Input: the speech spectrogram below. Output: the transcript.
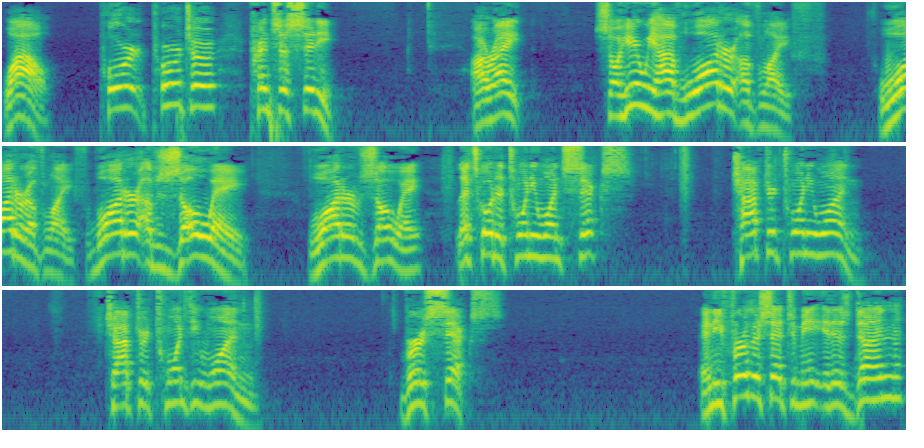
Wow. Port, Puerto Princess City. All right. So here we have water of life. Water of life. Water of Zoe. Water of Zoe. Let's go to 21 6. Chapter 21. Chapter 21. Verse 6. And he further said to me, It is done.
